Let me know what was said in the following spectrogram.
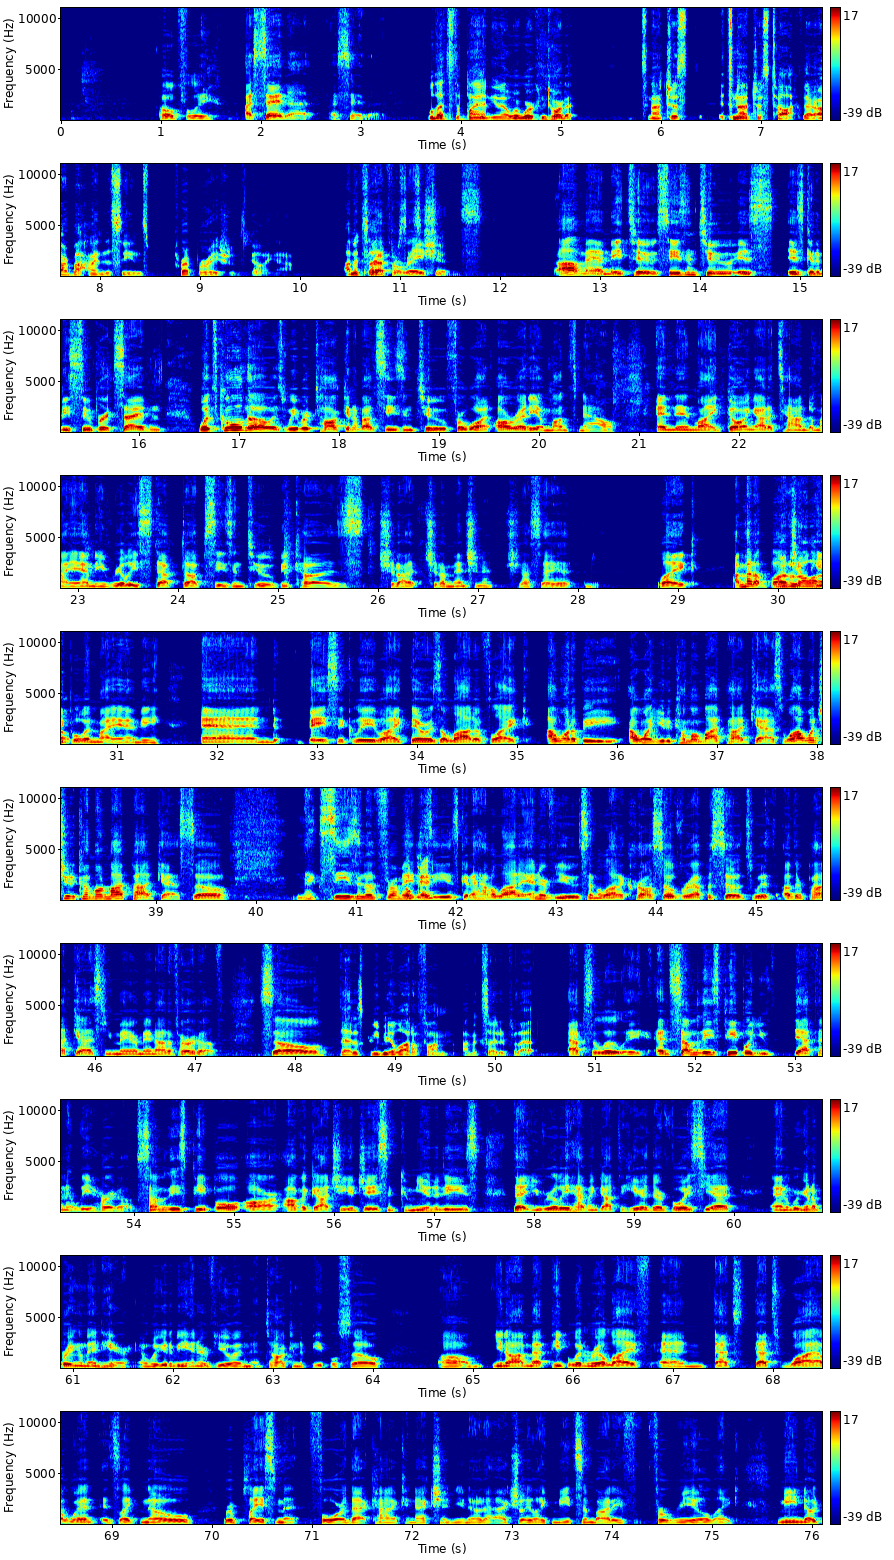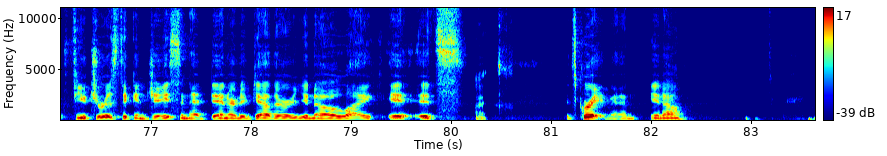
Hopefully. I say that. I say that. Well, that's the plan. You know, we're working toward it. It's not just it's not just talk. There are behind the scenes preparations going on. I'm excited. Preparations. Oh man, me too. Season two is is going to be super exciting. What's cool though is we were talking about season two for what already a month now, and then like going out of town to Miami really stepped up season two because should I should I mention it? Should I say it? Like I met a bunch of people out. in Miami, and basically like there was a lot of like I want to be I want you to come on my podcast. Well, I want you to come on my podcast. So next season of From A okay. to Z is going to have a lot of interviews and a lot of crossover episodes with other podcasts you may or may not have heard of. So that is going to be a lot of fun. I'm excited for that. Absolutely. And some of these people you've definitely heard of. Some of these people are Aavegotchi adjacent communities that you really haven't got to hear their voice yet. And we're going to bring them in here and we're going to be interviewing and talking to people. So, um, you know, I met people in real life and that's, that's why I went. It's like no, replacement for that kind of connection, you know, to actually like meet somebody f- for real. Like me, no futuristic and Jason had dinner together, you know, like it, it's, it's great, man. You know,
